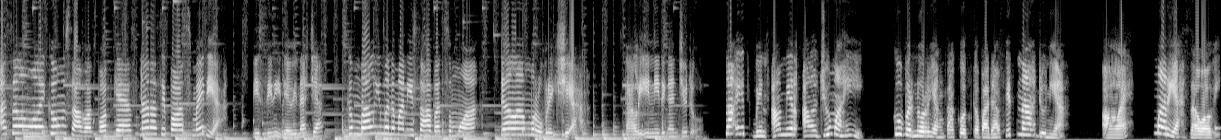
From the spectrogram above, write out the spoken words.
Assalamualaikum sahabat podcast Narasi Pos Media. Di sini Dewi Najat kembali menemani sahabat semua dalam rubrik syiar. Kali ini dengan judul Said bin Amir Al-Jumahi, gubernur yang takut kepada fitnah dunia oleh Mariah Zawawi.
